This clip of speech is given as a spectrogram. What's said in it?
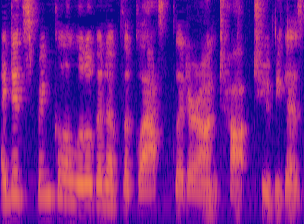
I did sprinkle a little bit of the glass glitter on top too because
